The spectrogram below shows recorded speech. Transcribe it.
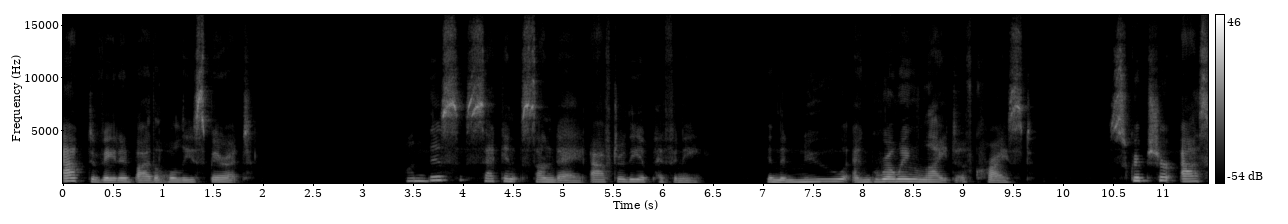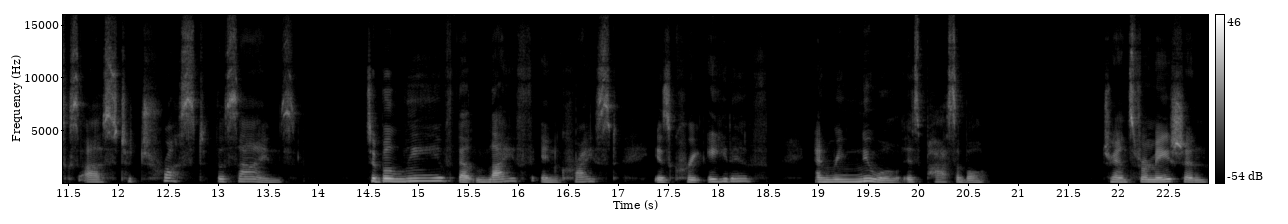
activated by the Holy Spirit. On this second Sunday after the Epiphany, in the new and growing light of Christ, Scripture asks us to trust the signs, to believe that life in Christ is creative and renewal is possible. Transformation,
